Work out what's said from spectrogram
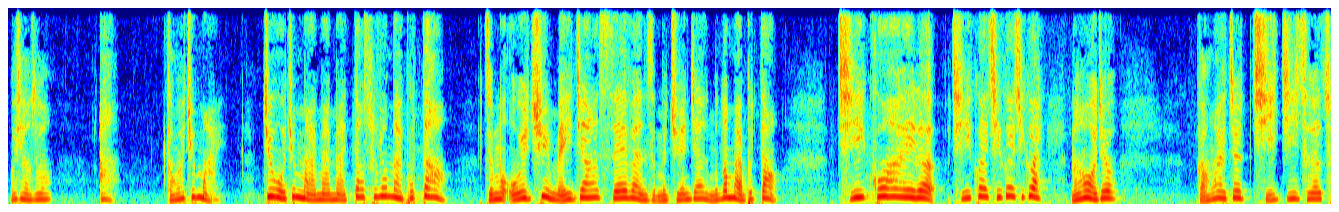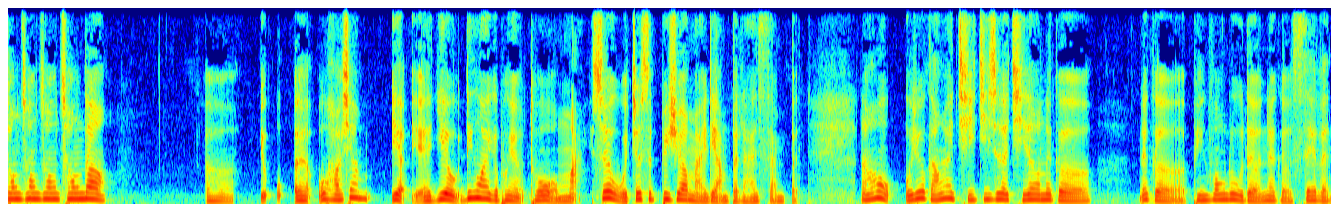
我想说啊，赶快去买，结果我去买买买，到处都买不到，怎么我一去每一家 Seven 什么全家什么都买不到，奇怪了，奇怪奇怪奇怪，然后我就赶快就骑机车冲冲冲冲到。呃，有呃，我好像也也也有另外一个朋友托我买，所以我就是必须要买两本还是三本，然后我就赶快骑机车骑到那个那个屏风路的那个 Seven，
